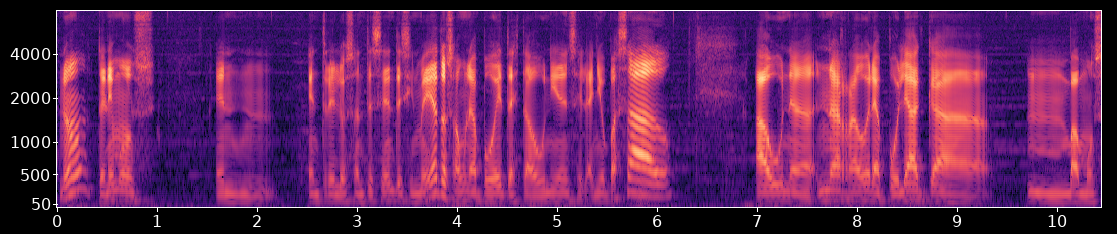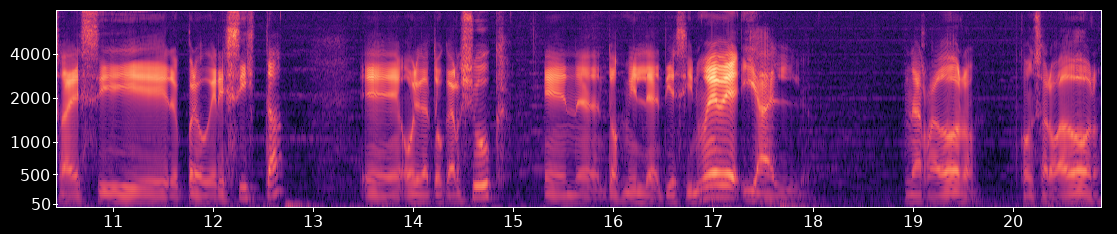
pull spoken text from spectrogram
¿No? Tenemos en, entre los antecedentes inmediatos a una poeta estadounidense el año pasado, a una narradora polaca, mm, vamos a decir, progresista, eh, Olga Tokarczuk, en 2019, eh, y al narrador conservador,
